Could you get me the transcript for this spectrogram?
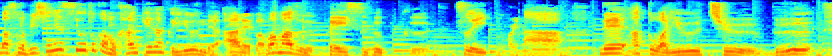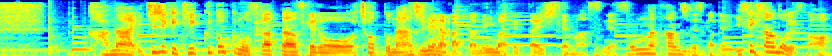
まあそのビジネス用とかも関係なく言うんであれば、まあまず Facebook、Twitter、で、あとは YouTube、かな。一時期 TikTok も使ったんですけど、ちょっと馴染めなかったんで今撤退してますね。そんな感じですかね。一石さんはどうですか？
